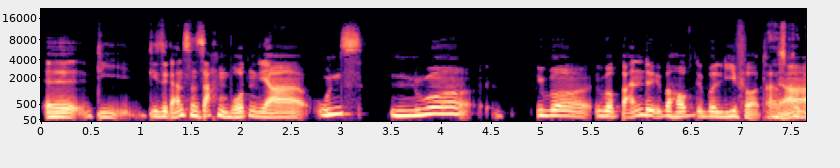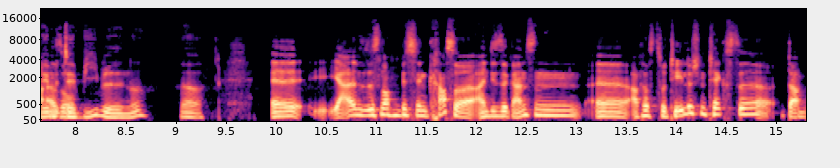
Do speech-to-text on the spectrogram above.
äh, die, diese ganzen Sachen wurden ja uns nur über, über Bande überhaupt überliefert. Das ja, Problem also, mit der Bibel, ne? Ja. Äh, ja, es ist noch ein bisschen krasser. An diese ganzen äh, aristotelischen Texte, da,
